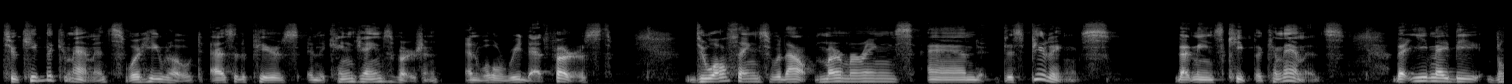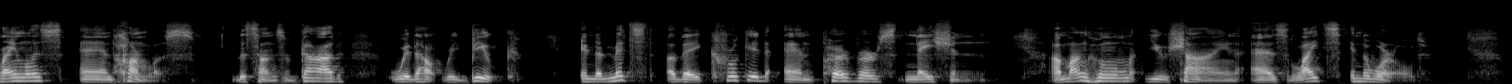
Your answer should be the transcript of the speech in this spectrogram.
to keep the commandments where he wrote, as it appears in the King James Version, and we'll read that first do all things without murmurings and disputings. That means keep the commandments, that ye may be blameless and harmless, the sons of God, without rebuke, in the midst of a crooked and perverse nation, among whom you shine as lights in the world,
